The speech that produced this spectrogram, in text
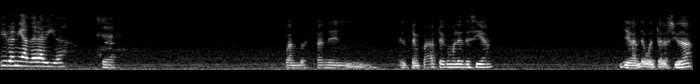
Ironía de la vida. Sí. cuando están en el tren parte, como les decía, llegan de vuelta a la ciudad,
